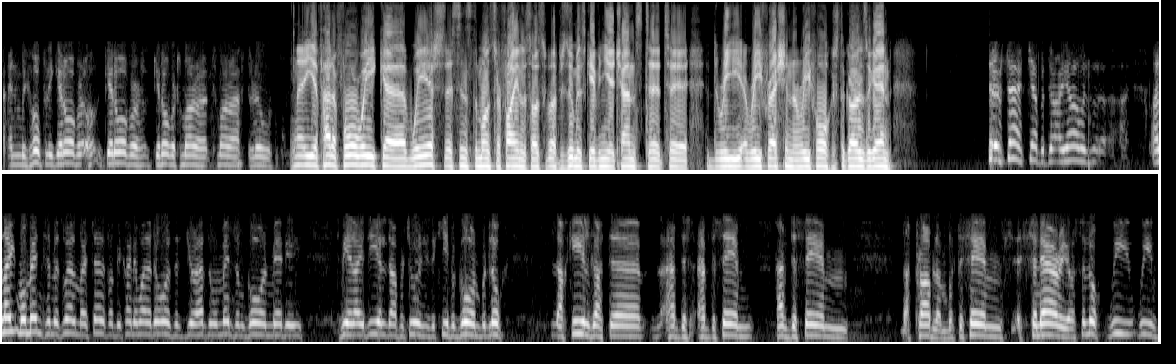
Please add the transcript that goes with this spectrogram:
and we hopefully get over get over get over tomorrow tomorrow afternoon. Uh, you've had a four week uh, wait uh, since the Munster final, so I presume it's given you a chance to to re- refreshen and refocus the girls again. There's that, yeah, but I always I like momentum as well myself. I'd be kind of one of those that you have the momentum going, maybe to be an ideal opportunity to keep it going. But look, Loughgiel got the have the have the same have the same not problem, but the same scenario. So look, we we've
